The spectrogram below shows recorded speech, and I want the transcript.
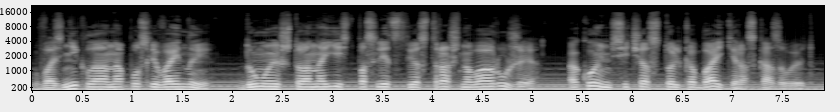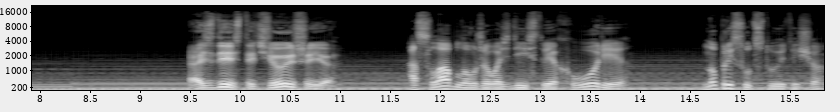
Возникла она после войны. Думаю, что она есть последствия страшного оружия, о коем сейчас только байки рассказывают. А здесь ты чуешь ее? Ослабло уже воздействие хвори, но присутствует еще.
